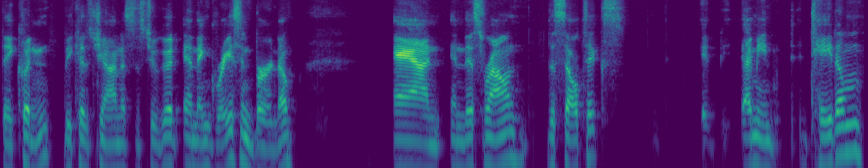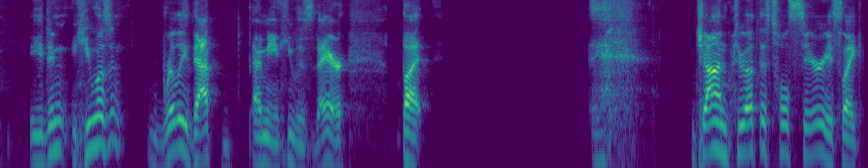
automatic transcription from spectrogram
they couldn't because Giannis is too good and then grayson burned them and in this round the celtics it, I mean, Tatum, he didn't, he wasn't really that. I mean, he was there, but John, throughout this whole series, like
